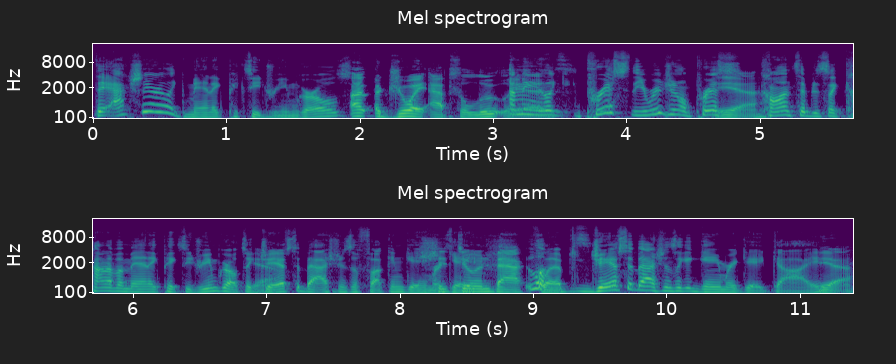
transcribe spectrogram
they actually are like manic pixie dream girls. a, a Joi absolutely. I mean, like Pris, the original Pris Yeah. concept is like kind of a manic pixie dream girl. It's like Yeah. JF Sebastian is a fucking gamer. She's doing Look, backflips. JF Sebastian's like a Gamergate guy. Yeah.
